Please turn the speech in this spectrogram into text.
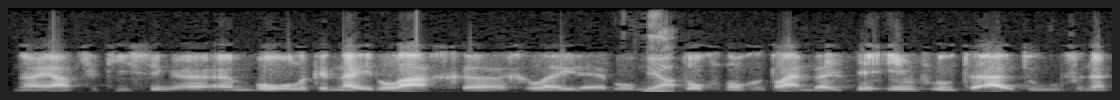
nou ja, verkiezingen een behoorlijke nederlaag geleden hebben. Om Ja. toch nog een klein beetje invloed uit te oefenen.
